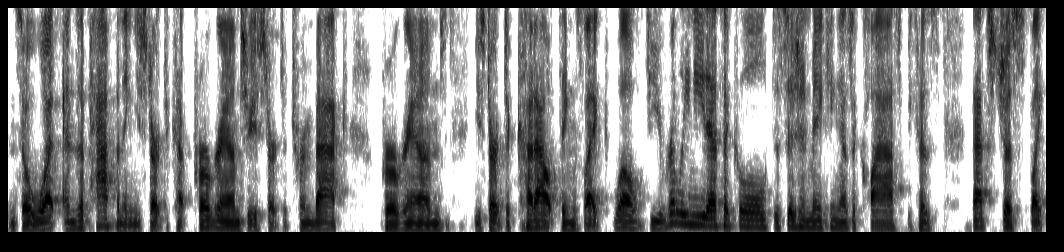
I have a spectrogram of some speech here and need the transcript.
and so what ends up happening you start to cut programs or you start to trim back programs you start to cut out things like well do you really need ethical decision making as a class because that's just like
